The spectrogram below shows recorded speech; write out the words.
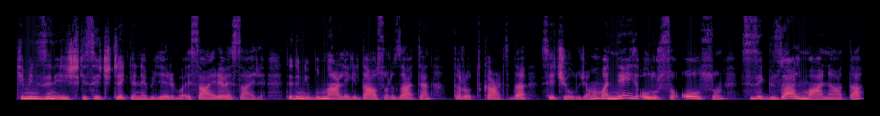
Kiminizin ilişkisi çiçeklenebilir vesaire vesaire. Dediğim gibi bunlarla ilgili daha sonra zaten tarot kartı da seçiyor olacağım. Ama ne olursa olsun size güzel manada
